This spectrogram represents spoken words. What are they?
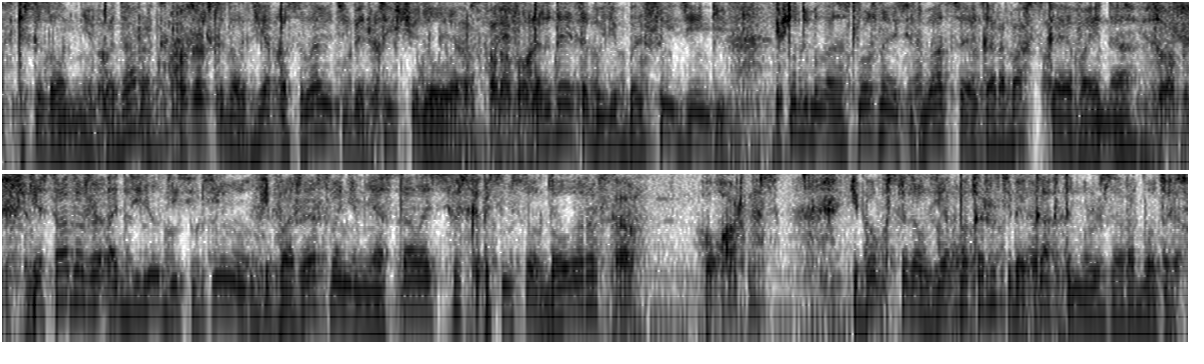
сказал мне подарок, сказал, я посылаю тебе тысячи долларов. Тогда это были большие деньги. Тут была сложная ситуация, Карабахская война. Я сразу же отделил десятину и мне осталось 800 долларов. И Бог сказал, я покажу тебе, как ты можешь заработать.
